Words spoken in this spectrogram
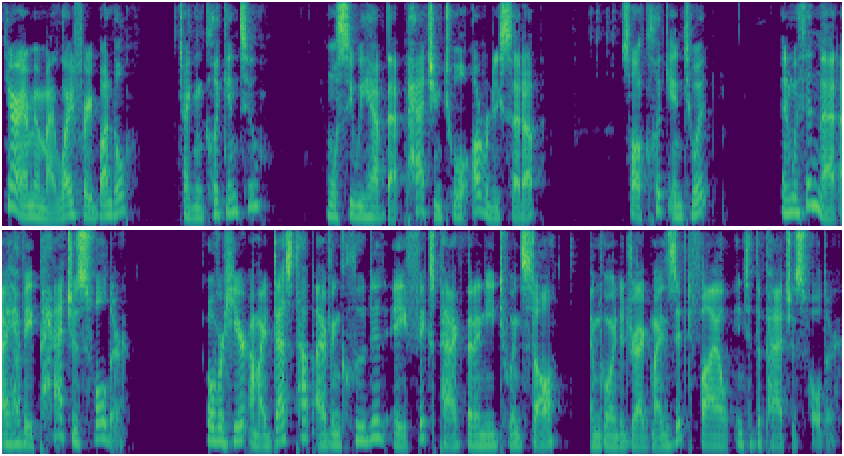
Here I am in my Liferay bundle, which I can click into, and we'll see we have that patching tool already set up. So I'll click into it, and within that I have a patches folder. Over here on my desktop, I've included a fix pack that I need to install. I'm going to drag my zipped file into the patches folder.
